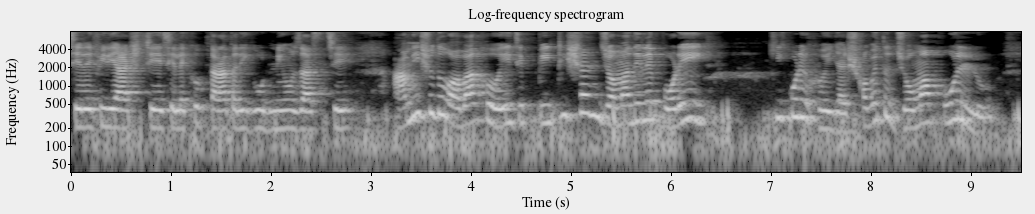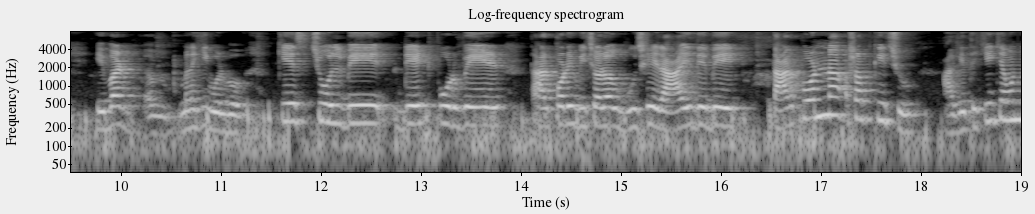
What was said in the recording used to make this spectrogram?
ছেলে ফিরে আসছে, ছেলে খুব তাড়াতাড়ি গুড নিউজ আসছে। আমি শুধু অবাক হই যে পিটিশন জমা দিলে পরেই কি করে হয়ে যায়? সবে তো জমা পড়ল। এবার মানে কি বলব, কেস চলবে ডেট পড়বে, তারপরে বিচারক বুঝে রায় দেবে, তারপর না সব কিছু আগে থেকেই কেমন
